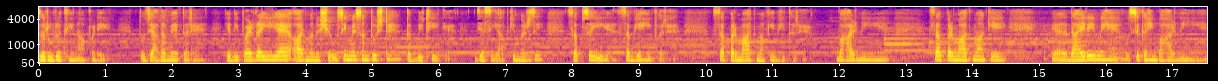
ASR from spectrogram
ज़रूरत ही ना पड़े। तो ज़्यादा बेहतर है। यदि पढ़ रही है और मनुष्य उसी में संतुष्ट है, तब भी ठीक है। जैसी आपकी मर्ज़ी, सब सही है, सब यहीं पर है। सब परमात्मा के भीतर है, बाहर नहीं है। सब परमात्मा के दायरे में है, उससे कहीं बाहर नहीं है।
